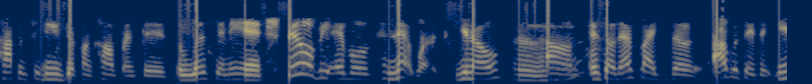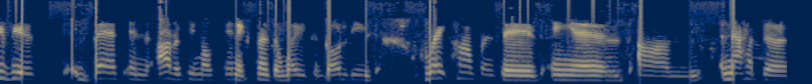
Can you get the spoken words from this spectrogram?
pop into these different conferences, to listen in, still be able to network, you know? Mm-hmm. Um, and so that's like the, I would say the easiest best and obviously most inexpensive way to go to these great conferences and um, not have to,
